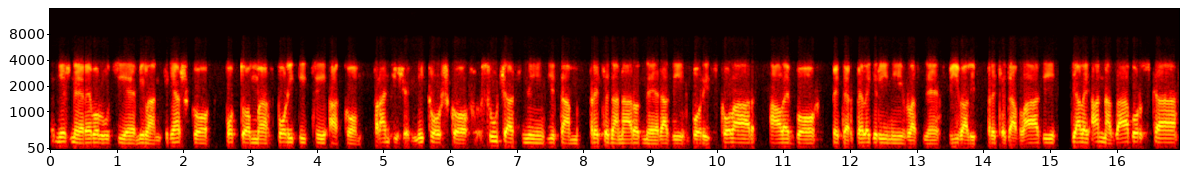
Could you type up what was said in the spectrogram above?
dnešnej revolúcie Milan Kňažko, potom politici ako František Mikloško, súčasný je tam predseda Národnej rady Boris Kolár, alebo Peter Pellegrini, vlastne bývalý predseda vlády. Ďalej Anna Záborská,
